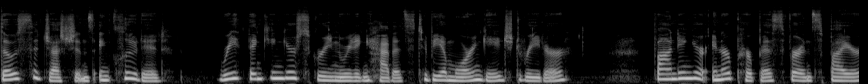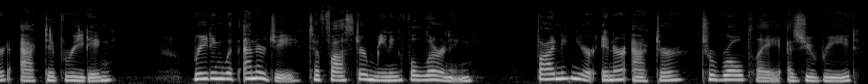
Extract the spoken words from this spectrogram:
those suggestions included rethinking your screen reading habits to be a more engaged reader, finding your inner purpose for inspired, active reading, reading with energy to foster meaningful learning, finding your inner actor to role play as you read,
